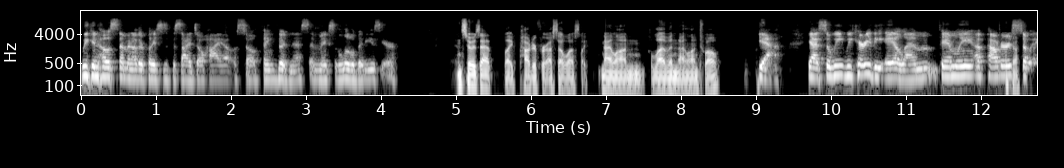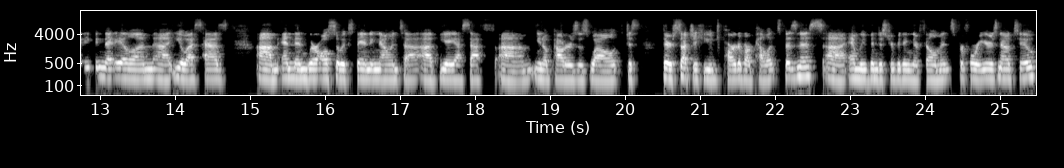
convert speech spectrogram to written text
we can host them in other places besides ohio so thank goodness it makes it a little bit easier and so is that like powder for SLS, like nylon 11, nylon 12? Yeah. Yeah. So we, we carry the ALM family of powders. Okay. So anything that ALM uh, EOS has. Um, and then we're also expanding now into uh, BASF, um, you know, powders as well. Just they're such a huge part of our pellets business. Uh, and we've been distributing their filaments for four years now too.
